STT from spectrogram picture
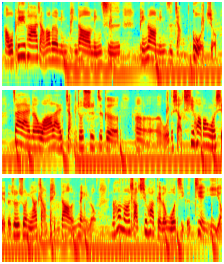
好，我噼里啪啦讲到那个名频道的名词，频道的名字讲过久。再来呢，我要来讲就是这个呃，我的小气话帮我写的，就是说你要讲频道的内容。然后呢，小气话给了我几个建议哦。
